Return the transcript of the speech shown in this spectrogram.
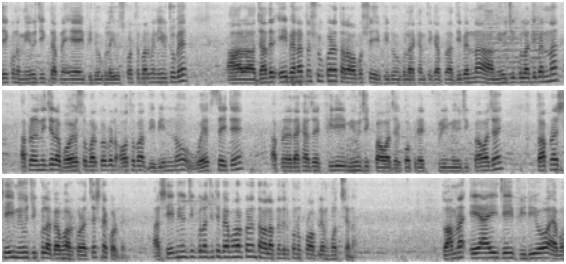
যে কোনো মিউজিক দিয়ে আপনি এআই ভিডিওগুলো ইউজ করতে পারবেন ইউটিউবে আর যাদের এই ব্যানারটা শু করে, তারা অবশ্যই এই ভিডিওগুলো এখান থেকে আপনারা দিবেন না মিউজিকগুলো দিবেন না। আপনারা নিজেরা ভয়েস ওভার করবেন অথবা বিভিন্ন ওয়েবসাইটে আপনারা দেখা যায় ফ্রি মিউজিক পাওয়া যায় কপিরাইট ফ্রি মিউজিক পাওয়া যায়। তো আপনারা সেই মিউজিকগুলো ব্যবহার করার চেষ্টা করবেন। আর সেই মিউজিকগুলো যদি ব্যবহার করেন, তাহলে আপনাদের কোনো প্রবলেম হচ্ছে না। তো আমরা এআই যেই ভিডিও এবং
